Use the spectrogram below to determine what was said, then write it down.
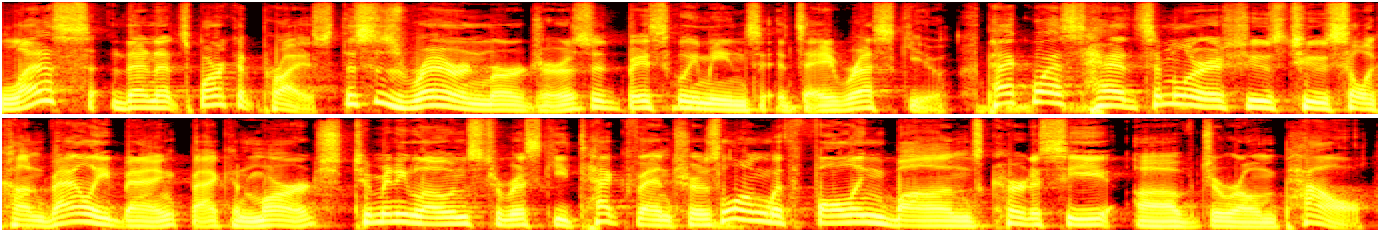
less than its market price. This is rare in mergers. It basically means it's a rescue. PacWest had similar issues to Silicon Valley Bank back in March, too many loans to risky tech ventures, along with falling bonds courtesy of Jerome Powell.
